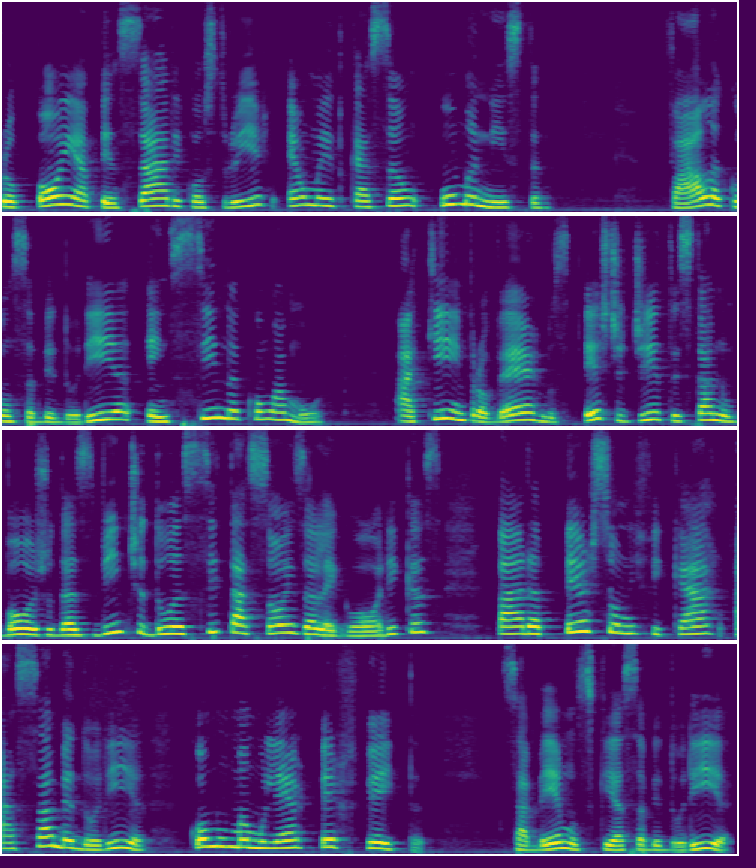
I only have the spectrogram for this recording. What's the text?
propõe a pensar e construir é uma educação humanista fala com sabedoria, ensina com amor. Aqui em Provérbios, este dito está no bojo das 22 citações alegóricas para personificar a sabedoria como uma mulher perfeita. Sabemos que a sabedoria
